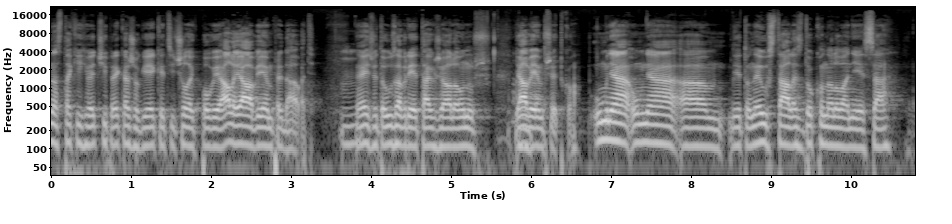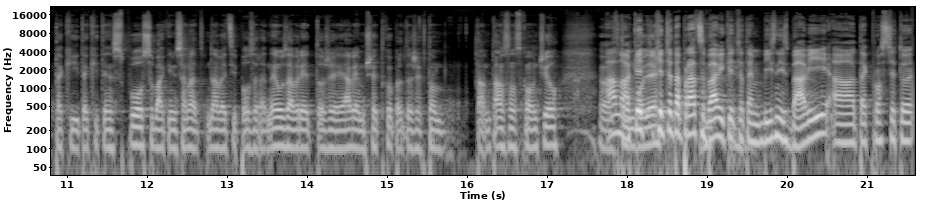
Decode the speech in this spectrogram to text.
jedna z takých väčších prekážok je, keď si človek povie, ale ja viem predávať. Mm. Hej, že to uzavrie tak, že ale on už, ja viem všetko. U mňa, u mňa um, je to neustále zdokonalovanie sa, taký, taký ten spôsob, akým sa na, na veci pozerať. Neuzavrieť to, že ja viem všetko, pretože v tom tam, tam som skončil. E, Áno, a keď, keď ťa tá práca baví, keď ťa ten biznis baví, a, tak proste to je,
